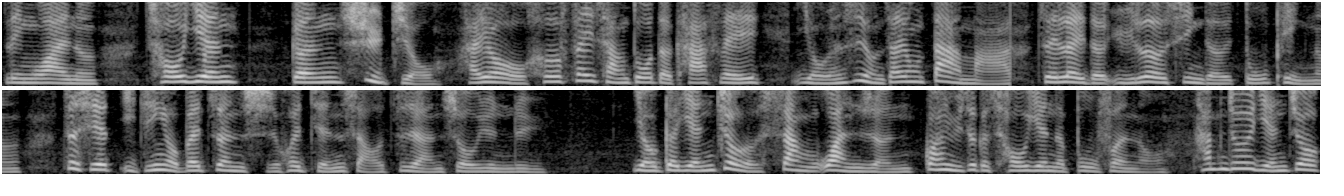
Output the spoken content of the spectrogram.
另外呢，抽烟跟酗酒，还有喝非常多的咖啡，有人是有在用大麻这类的娱乐性的毒品呢，这些已经有被证实会减少自然受孕率。有个研究有上万人关于这个抽烟的部分哦，他们就是研究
